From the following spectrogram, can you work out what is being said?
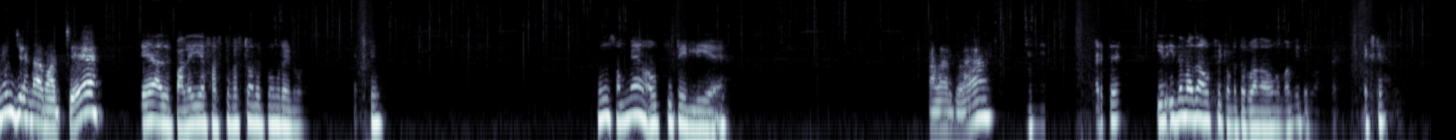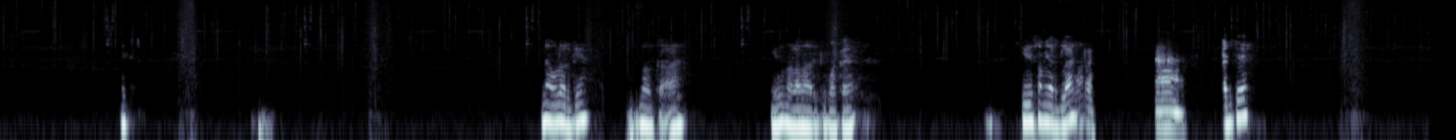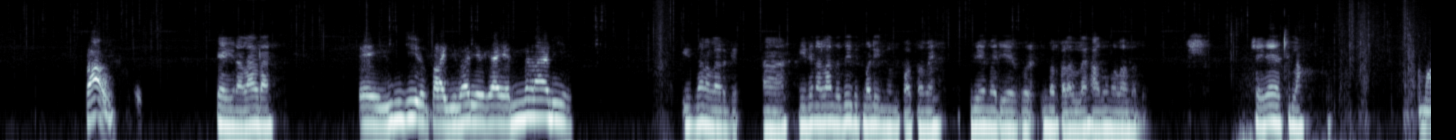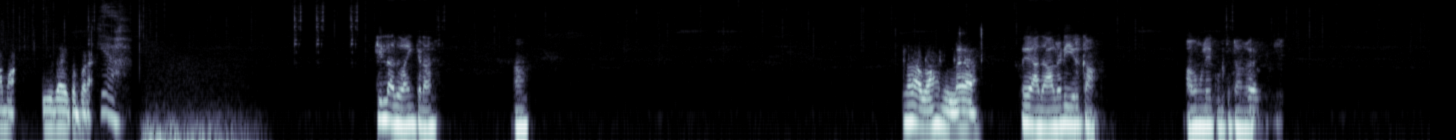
மூஞ்சி ரெண்டா மாச்சு ஏ அது பழைய ஃபர்ஸ்ட் ஃபர்ஸ்ட் வந்து தூங்குற இது நெக்ஸ்ட் இது செம்மையா அவுட்ஃபிட்டே இல்லையே நல்லா இருக்குல்ல? அடுத்து இது இந்த மாதிரி தான் அவுட்ஃபிட் ஒன்று தருவாங்க அவங்க மம்மி தருவாங்க. நெக்ஸ்ட் நெக்ஸ்ட் என்ன எவ்வளோ இருக்கு? இன்னும் இருக்கா? இதுவும் நல்லா தான் இருக்கு பார்க்க. இது செம்மையா இருக்குல்ல? அடுத்து. வாவ் ஏய் இது நல்லா இல்லடா. ஏய் இஞ்சி பழகி மாதிரி இருக்கா? என்னடா நீ? இதுதான் நல்லா இருக்கு. ஆ இது நல்லா இருந்தது. இதுக்கு முன்னாடி இன்னொன்று பார்த்தோமே. இதே மாதிரியே ஒரு இன்னொரு கலர்ல அதுவும் நல்லா இருந்தது. சரி இதே வச்சுக்கலாம். ஆமா ஆமா. இதுதான் இருக்க போறேன். கீழே அது வாங்கிக்கடா. ஆ. என்னடா வாங்கல ஏய் அது ஆல்ரெடி இருக்கான். அவங்களே கொடுத்துட்டாங்க.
